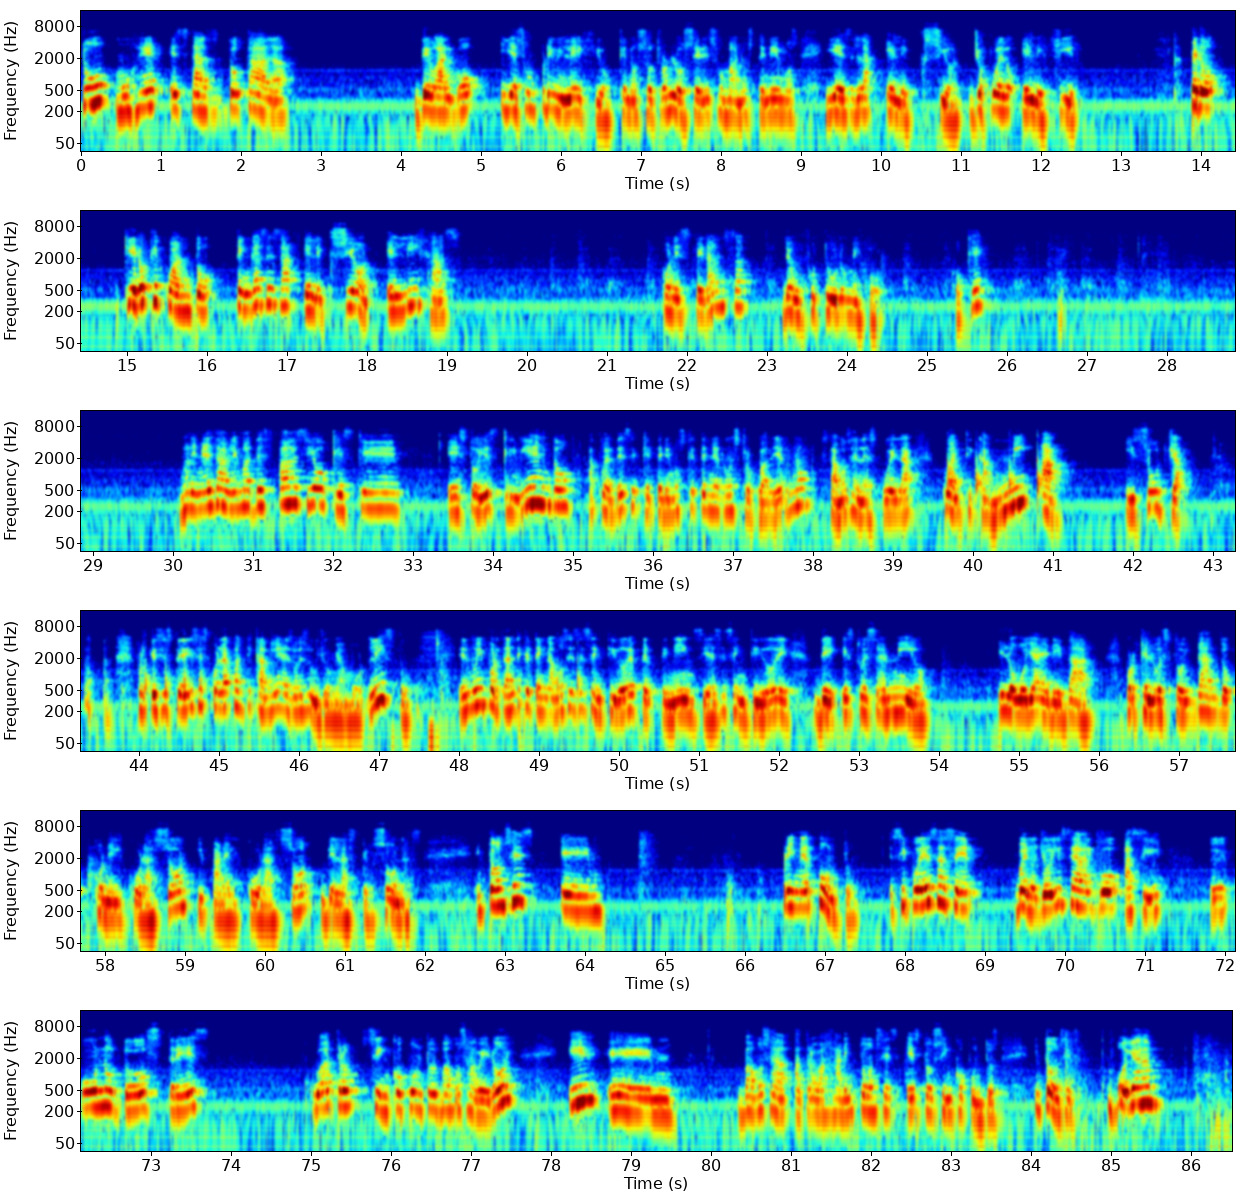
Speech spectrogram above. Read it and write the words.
Tu mujer, estás dotada de algo y es un privilegio que nosotros los seres humanos tenemos y es la elección. Yo puedo elegir. Pero quiero que cuando tengas esa elección, elijas con esperanza de un futuro mejor. ¿Ok? Marimelda, hable más despacio, que es que estoy escribiendo. Acuérdese que tenemos que tener nuestro cuaderno. Estamos en la escuela cuántica mía y suya. Porque si usted dice escuela cuántica mía, eso es suyo, mi amor. Listo. Es muy importante que tengamos ese sentido de pertenencia, ese sentido de, de esto es el mío y lo voy a heredar porque lo estoy dando con el corazón y para el corazón de las personas. Entonces, em, primer punto, si puedes hacer, bueno, yo hice algo así, eh, uno, dos, tres, cuatro, cinco puntos vamos a ver hoy, y em, vamos a trabajar entonces estos cinco puntos. Entonces, voy a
